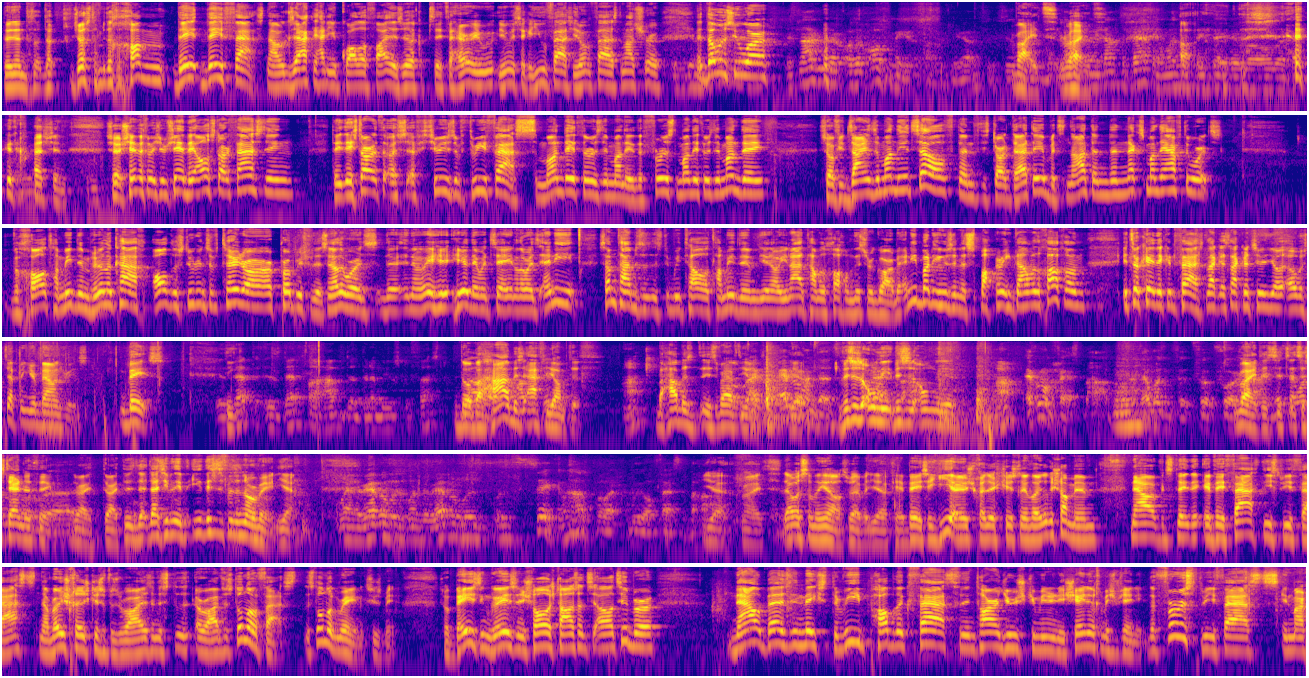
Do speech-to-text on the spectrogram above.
then just the chacham they they fast. Now exactly how do you qualify? Is there like say for Harry you always say you fast, you don't fast. I'm not sure. And those who are it's not going to also make it Right, right. Uh, good question. So they all start fasting. They, they start a, a, series of three fasts: Monday, Thursday, Monday. The first Monday, Thursday, Monday. So if you dine on a Monday itself, then you start that day. If it's not, then the next Monday afterwards all the students of Torah are appropriate for this. In other words, you know, here they would say, in other words, any sometimes we tell Talmidim, you know, you're not a Talmud Chacham in this regard, but anybody who's an aspiring Talmud Chacham, it's okay, they can fast. Like it's not considered you know, overstepping your boundaries. Base. Is that is that Bahab that the Rebbe used to fast? The no, Bahab is after Yom Tif. Huh? Bahab is, is right after Yom Everyone yeah. does. This is only this is only. Huh? Everyone fasts Bahab. That wasn't for, for, for right. It's, it's, it's a standard thing. Uh, right. Right. That's even this is for the no rain. Yeah. When the Rebbe was when the Rebbe was, was sick in the hospital, we all fasted Bahab. Yeah. Right. That was something else. Right. But yeah. Okay. Basically, now if it's they, if they fast these three fasts, now Rosh Chodesh Kislev arrives and still arrives, there's still no fast. There's still no rain. Excuse me. So Beis and Grace and Shalosh Tanas Al Tibur now Bezin makes three public fasts for the entire Jewish community. The first three fasts in Mar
